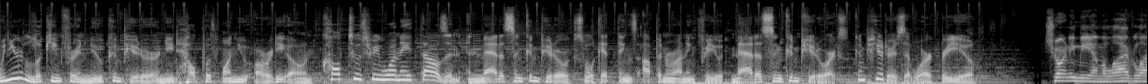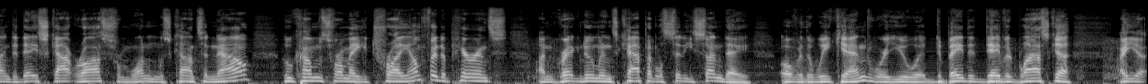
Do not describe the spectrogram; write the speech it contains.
When you're looking for a new computer or need help with one you already own, call 231 8000 and Madison Computer Works will get things up and running for you. Madison Computer Works, computers that work for you. Joining me on the live line today, Scott Ross from One Wisconsin Now, who comes from a triumphant appearance on Greg Neumann's Capital City Sunday over the weekend, where you uh, debated David Blaska. Are you,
